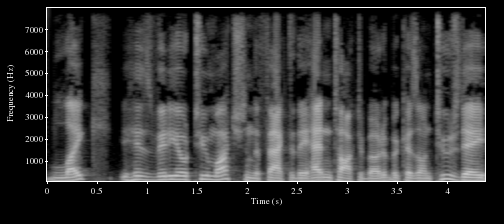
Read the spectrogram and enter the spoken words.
like his video too much and the fact that they hadn't talked about it because on Tuesday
